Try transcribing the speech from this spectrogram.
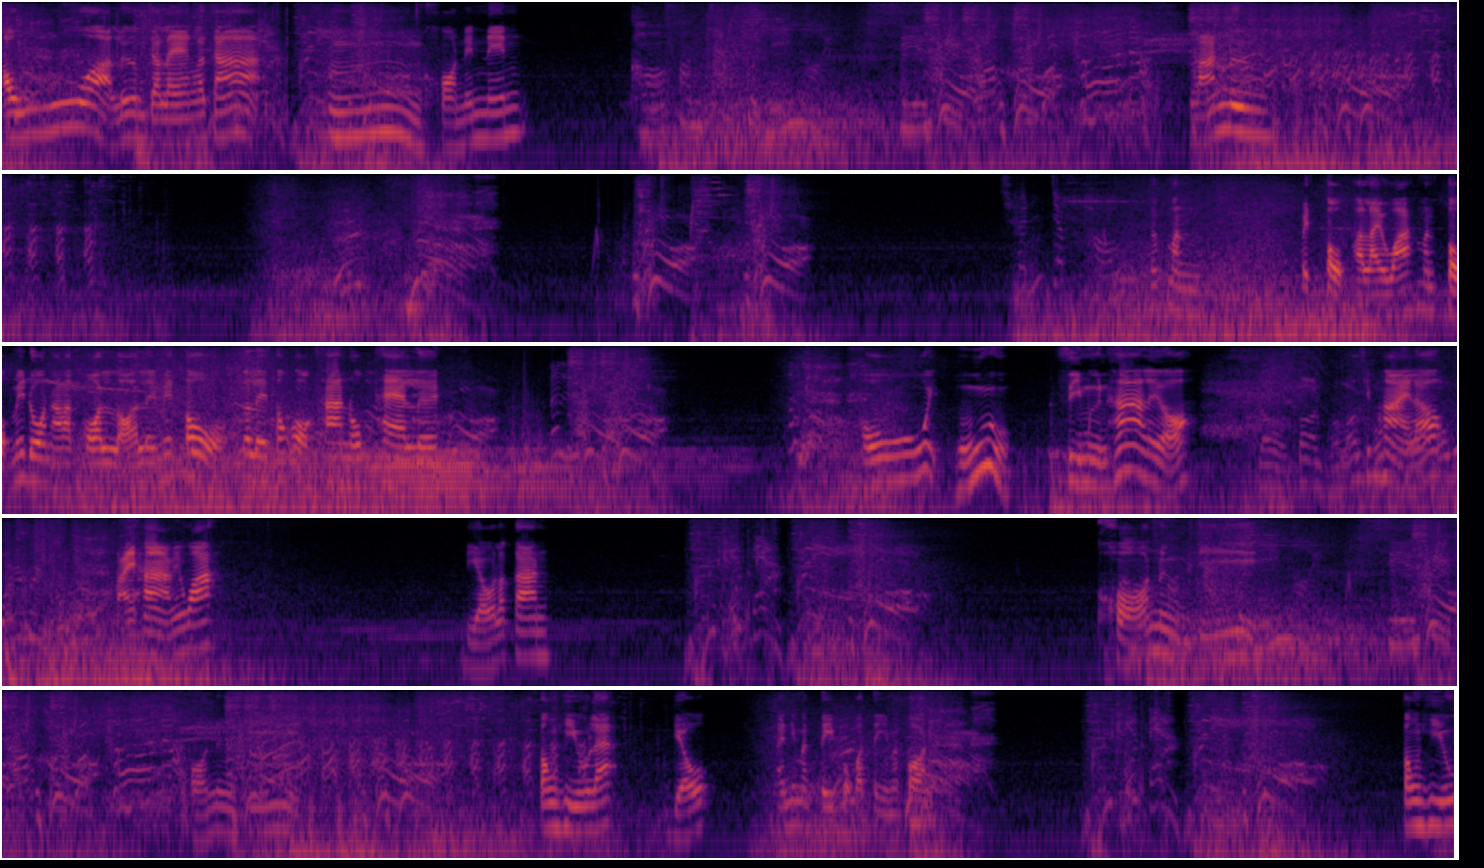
เอาวัวเริ่มจะแรงแล้วจ้า อืม ขอเน้นขอฟังชัดกว่านี้หน่อยเสีย ล้านหนึ่งฉันจะเผาแล้วมันไปตกอะไรวะ มันตกไม่โดนอารากอนเหรอเลยไม่โต้ ก็เลยต้องออกท่านกแทนเลย โอ้ยหูสี่หมื่นห้าเลยเหรอเจ้าต้านพลังชิบหายแล้วเอไไม่ถูกตายหาไหมวะ เดี๋ยวละกัน ขอหนึ่งที ขอหนึ่งที ต้องฮิวแล้ว เดี๋ยว อันนี้มันตีปกติมาก่อน ต้องฮิว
